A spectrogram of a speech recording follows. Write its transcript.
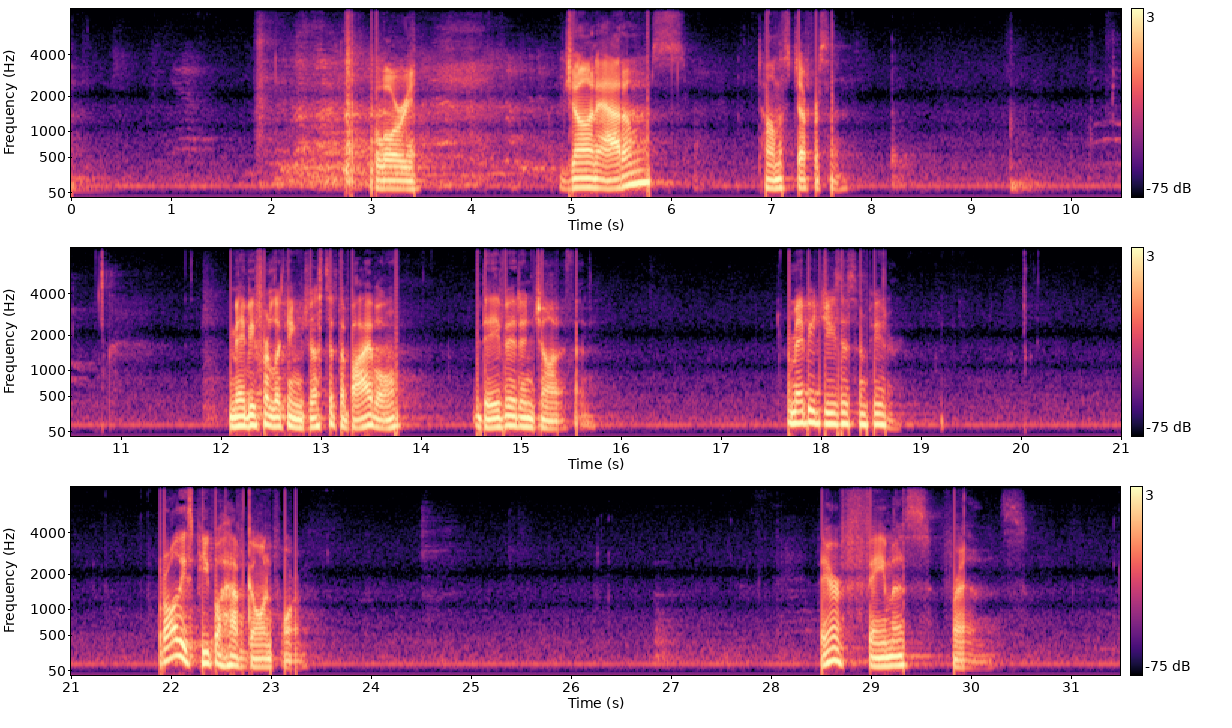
Glory. John Adams. Thomas Jefferson. Maybe for looking just at the Bible, David and Jonathan. Or maybe Jesus and Peter. What all these people have going for them? They are famous friends.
